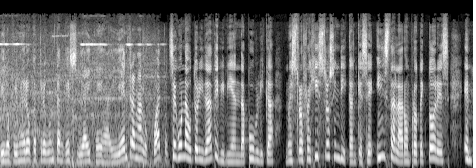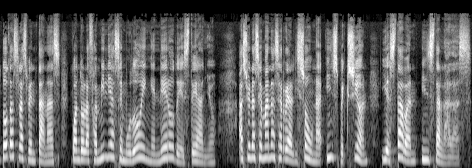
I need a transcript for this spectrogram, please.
Y lo primero que preguntan es si hay queja y entran a los cuartos. Según la Autoridad de Vivienda Pública, nuestros registros indican que se instalaron protectores en todas las ventanas cuando la familia se mudó en enero de este año. Hace una semana se realizó una inspección y estaban instaladas.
